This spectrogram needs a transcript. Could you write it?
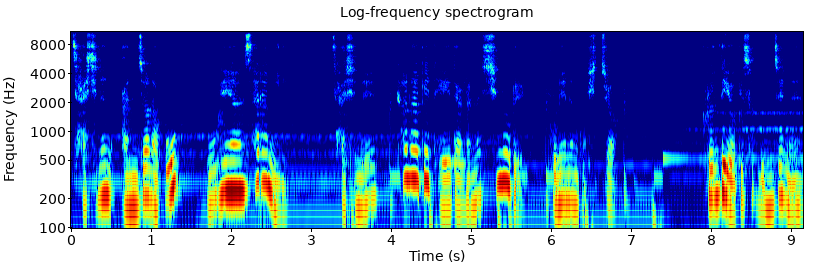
자신은 안전하고 무해한 사람이니 자신을 편하게 대해달라는 신호를 보내는 것이죠. 그런데 여기서 문제는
